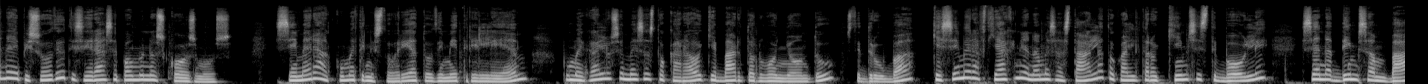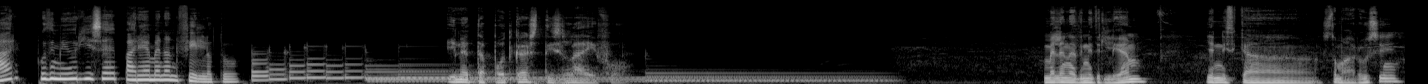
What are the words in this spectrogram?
Ένα επεισόδιο της σειράς «Επόμενος κόσμος». Σήμερα ακούμε την ιστορία του Δημήτρη Liem που μεγάλωσε μέσα στο καραόκε μπαρ των γονιών του, στην Τρούμπα και σήμερα φτιάχνει ανάμεσα στα άλλα το καλύτερο kimchi στην πόλη σε ένα dim sum bar που δημιούργησε παρέα με έναν φίλο του. Είναι τα podcast της LiFO. Με λένε Δημήτρη Liem, γεννήθηκα στο Μαρούσι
